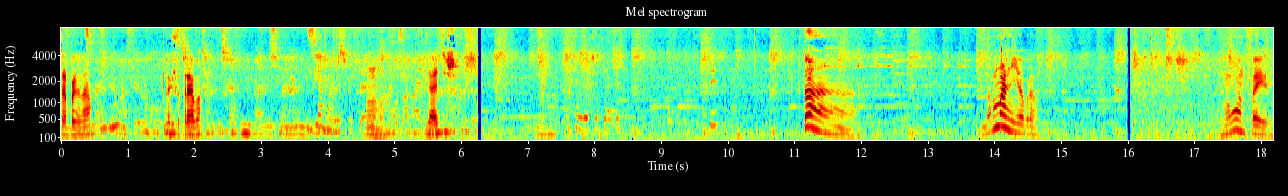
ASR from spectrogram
це бальзам? Так що треба? Угу. Яйця ж. Які лучше взяти? Ці? Та. Нормальні я брав. Ну вон фейрі.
